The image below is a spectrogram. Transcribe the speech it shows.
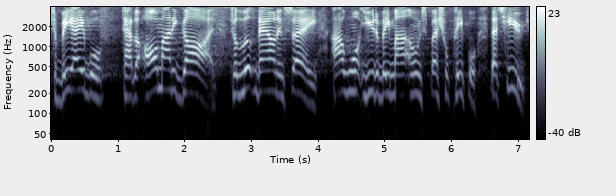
To be able to have the Almighty God to look down and say, I want you to be my own special people, that's huge.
